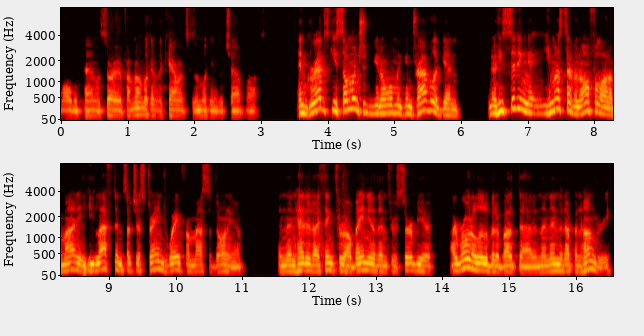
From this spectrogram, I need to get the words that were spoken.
all the panelists. Sorry, if I'm not looking at the cameras because I'm looking at the chat box. And Gruevski, someone should, you know, when we can travel again, you know, he's sitting, he must have an awful lot of money. He left in such a strange way from Macedonia and then headed, I think, through Albania, then through Serbia. I wrote a little bit about that and then ended up in Hungary,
